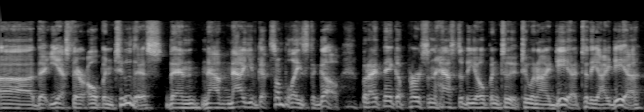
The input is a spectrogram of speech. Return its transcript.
uh, that yes, they're open to this, then now now you've got some place to go. But I think a person has to be open to to an idea, to the idea,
